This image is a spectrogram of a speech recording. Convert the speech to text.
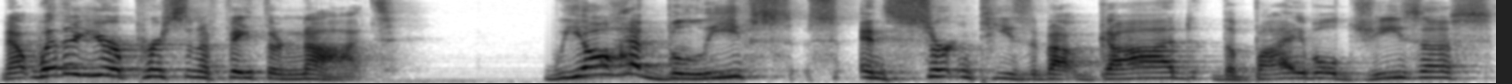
Now, whether you're a person of faith or not, we all have beliefs and certainties about God, the Bible, Jesus,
